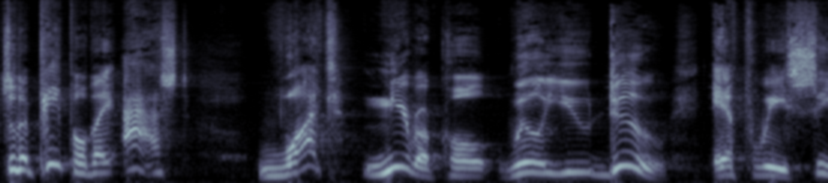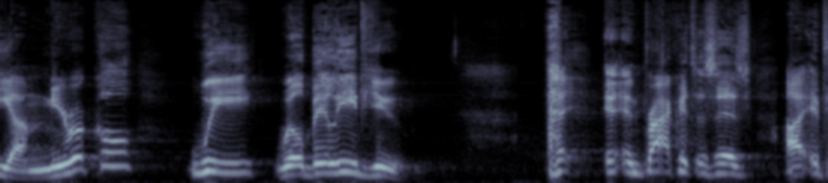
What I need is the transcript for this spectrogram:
So the people, they asked, what miracle will you do? If we see a miracle, we will believe you. In brackets, it says, uh, if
